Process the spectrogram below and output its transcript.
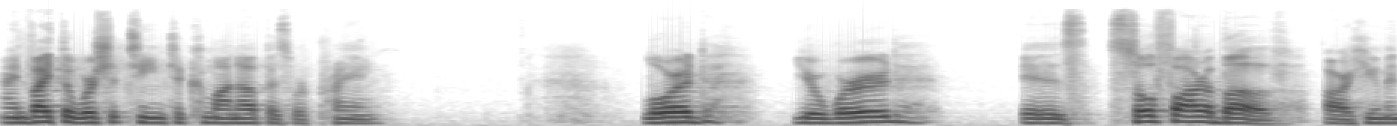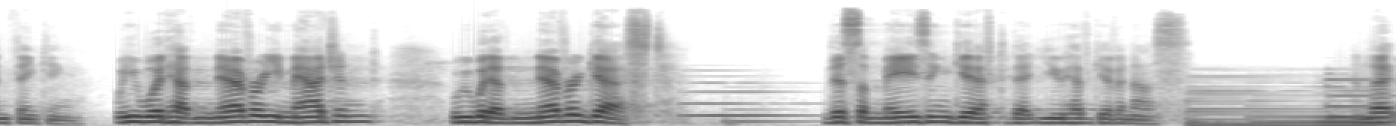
I invite the worship team to come on up as we're praying. Lord, your word is so far above our human thinking. We would have never imagined, we would have never guessed this amazing gift that you have given us. And, let,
